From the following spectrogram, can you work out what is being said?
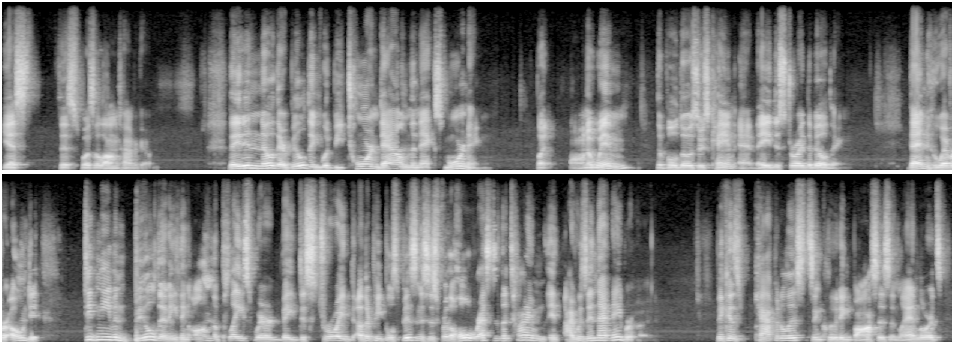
Yes, this was a long time ago. They didn't know their building would be torn down the next morning. But on a whim, the bulldozers came and they destroyed the building. Then whoever owned it didn't even build anything on the place where they destroyed other people's businesses for the whole rest of the time I was in that neighborhood. Because capitalists, including bosses and landlords,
